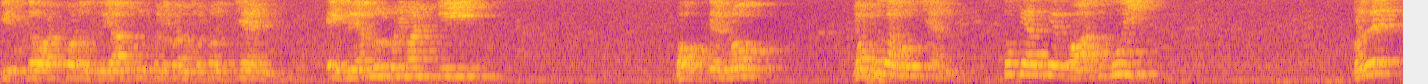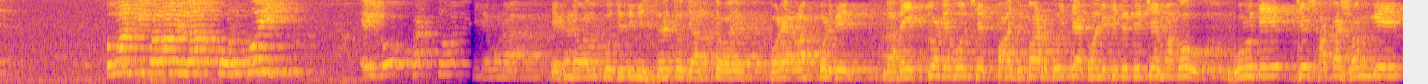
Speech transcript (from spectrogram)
গিট দেওয়ার পরও দুই আঙ্গুল পরিমাণ ছোট হচ্ছেন। এই দুই আঙ্গুল পরিমাণ কি? ভক্তের রোগ যশোদা বলছেন, তোকে আজকে বাঁধবই। তোমার কি বলা, আমি লাভ করবই? এই লোক থাকতে হবে। নেব না। এখানে অল্প যদি বিস্তারিত জানতে হয়, পরে আলাপ করবেন। দাদা একটু আগে বলছে, পাঁচবার বইতে এখন লিখিতে দিচ্ছে মাগো, গুরুদেব যে শাখার সঙ্গে,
